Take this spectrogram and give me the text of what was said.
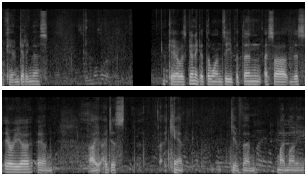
Okay, I'm getting this. Okay, I was gonna get the onesie, but then I saw this area and I I just I can't give them my money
